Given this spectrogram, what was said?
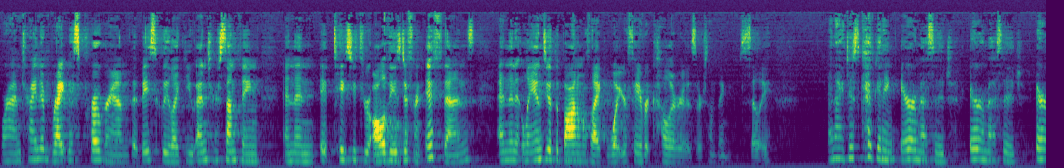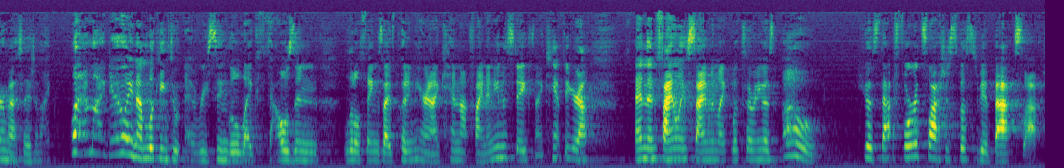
where I'm trying to write this program that basically like you enter something and then it takes you through all of these different if thens and then it lands you at the bottom with like what your favorite color is or something silly. And I just kept getting error message, error message, error message. I'm like, what am I doing? I'm looking through every single like thousand little things I've put in here and I cannot find any mistakes and I can't figure out. And then finally Simon like looks over and he goes, oh, he goes, that forward slash is supposed to be a backslash.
